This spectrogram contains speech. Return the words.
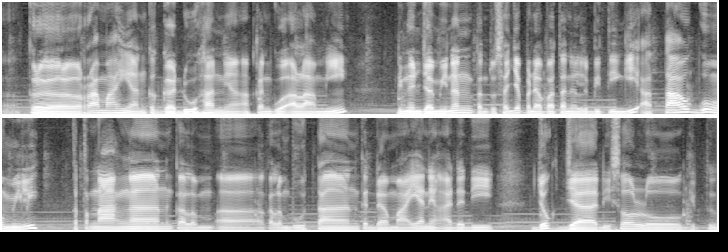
uh, keramaian, kegaduhan yang akan gue alami dengan jaminan tentu saja pendapatan yang lebih tinggi atau gue memilih ketenangan, kelem, uh, kelembutan, kedamaian yang ada di Jogja, di Solo gitu.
